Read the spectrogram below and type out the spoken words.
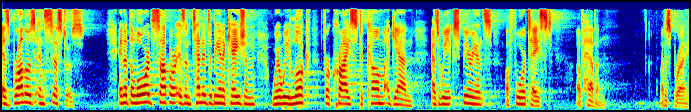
as brothers and sisters, and that the Lord's Supper is intended to be an occasion where we look for Christ to come again as we experience a foretaste of heaven. Let us pray.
